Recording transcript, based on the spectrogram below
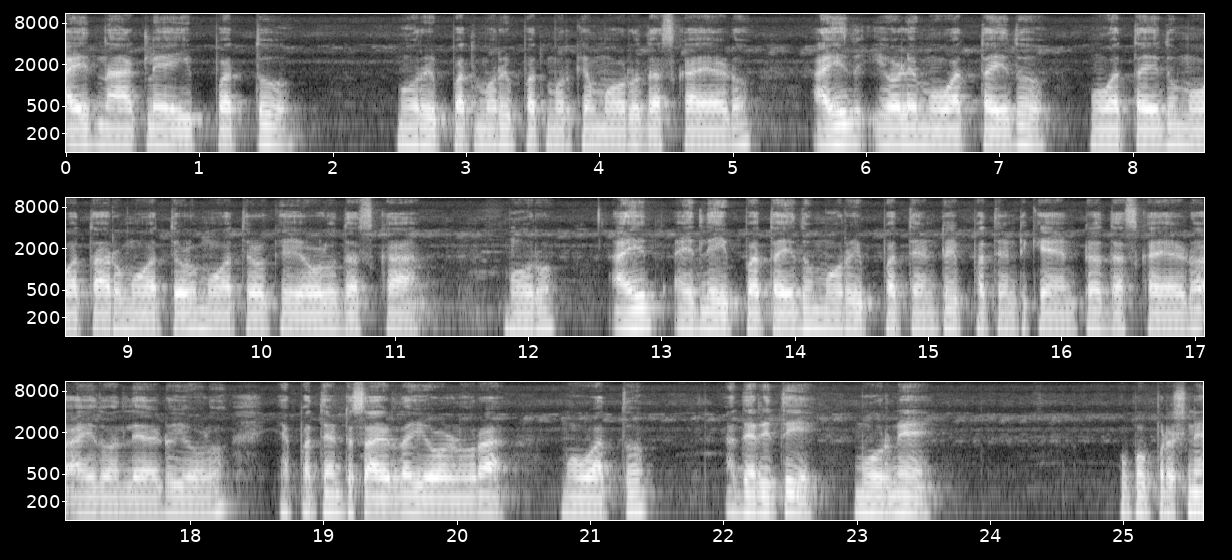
ಐದು, ನಾಲ್ಕಲೆ, ಇಪ್ಪತ್ತು, ಮೂರು, ಇಪ್ಪತ್ತ್ಮೂರು, ಇಪ್ಪತ್ತ್ಮೂರಕ್ಕೆ ಮೂರು ದಶಕ ಎರಡು, ಐದು ಏಳು ಮೂವತ್ತೈದು ಮೂವತ್ತೈದು, ಮೂವತ್ತಾರು, ಮೂವತ್ತೇಳು, ಮೂವತ್ತೇಳಕ್ಕೆ ಏಳು ದಶಕ ಮೂರು, ಐದು, ಐದಲೇ, ಇಪ್ಪತ್ತೈದು, ಮೂರು, ಇಪ್ಪತ್ತೆಂಟು, ಇಪ್ಪತ್ತೆಂಟಕ್ಕೆ ಎಂಟು ದಶಕ ಎರಡು, ಐದು, ಒಂದಲೆ, ಎರಡು, ಏಳು, ಎಪ್ಪತ್ತೆಂಟು ಸಾವಿರದ ಏಳ್ನೂರ ಮೂವತ್ತು. ಅದೇ ರೀತಿ ಮೂರನೇ ಉಪಪ್ರಶ್ನೆ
